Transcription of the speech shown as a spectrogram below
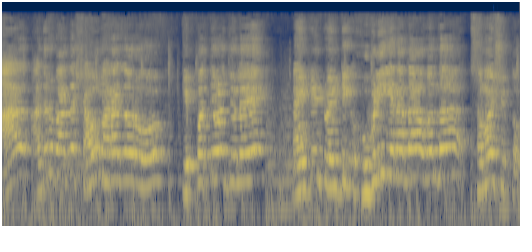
ಆ, ಅದ್ರ ಬಾದ ಶಾಹು ಮಹಾರಾಜ್ ಅವರು ಇಪ್ಪತ್ತೇಳು ಜುಲೈ ನೈನ್ಟೀನ್ ಟ್ವೆಂಟಿ ಹುಬ್ಳಿಗೆ ಏನದ ಒಂದು ಸಮಾವೇಶ ಇತ್ತು.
